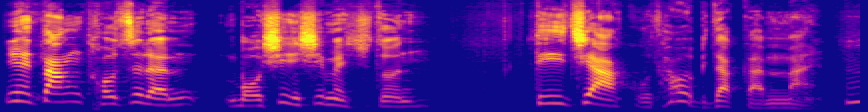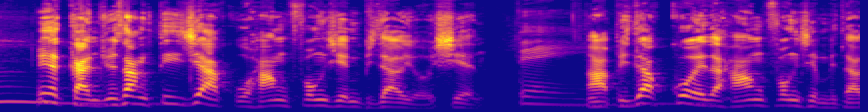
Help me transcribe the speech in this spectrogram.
因为当投资人某信息没准。低价股他会比较敢买，因为感觉上低价股好像风险比较有限，对啊，比较贵的好像风险比较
